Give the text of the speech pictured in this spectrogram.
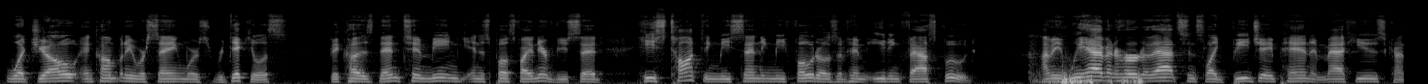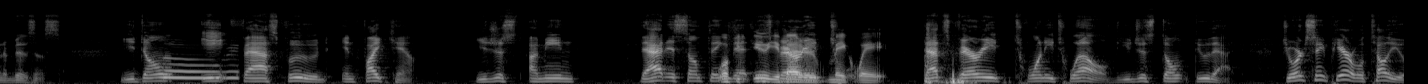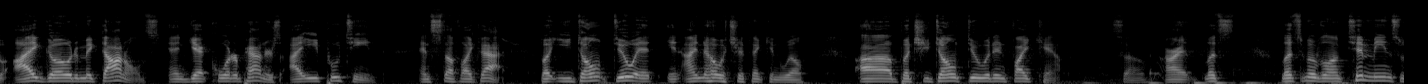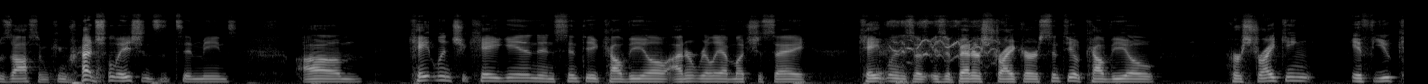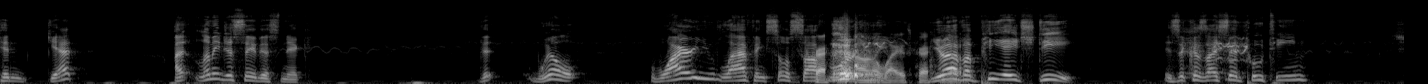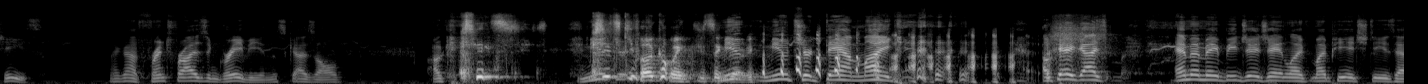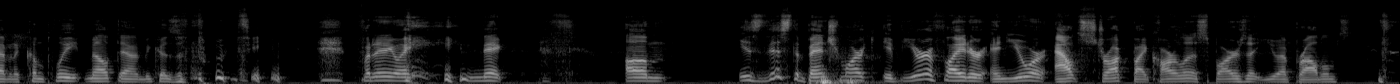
what Joe and company were saying was ridiculous because then Tim Mean in his post fight interview said he's taunting me, sending me photos of him eating fast food. I mean, we haven't heard of that since like BJ Penn and Matt Hughes kind of business. You don't eat fast food in fight camp. You just, I mean, that is something Well, if you do, is you very better make weight. that's very 2012. You just don't do that. George St. Pierre will tell you, I go to McDonald's and get quarter pounders. I eat poutine and stuff like that. But you don't do it And I know what you're thinking, Will, uh, but you don't do it in fight camp. So, all right, let's let's move along. Tim Means was awesome. Congratulations to Tim Means. Um, Katlyn Chookagian and Cynthia Calvillo, I don't really have much to say. Katlyn is a, is a better striker. Cynthia Calvillo, her striking, if you can get. I, let me just say this, Nick. That Will, why are you laughing so Crack- sophomore? I don't know why it's cracking. You have up. a PhD. Is it because I said poutine? Jeez. My God, French fries and gravy, and this guy's all. Okay. just Mute keep on going. Just ignore. Mute, mute your damn mic. okay, guys. MMA BJJ in life. My PhD is having a complete meltdown because of poutine. But anyway, Nick, um, is this the benchmark? If you're a fighter and you are outstruck by Carla Esparza, you have problems.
